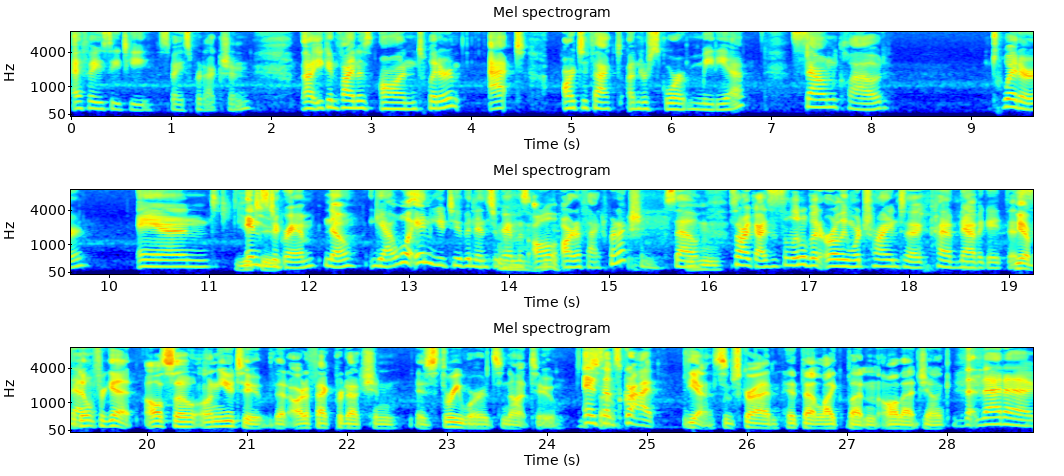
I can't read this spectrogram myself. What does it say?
F A C T space production. Uh, you can find us on Twitter at ArteFact underscore Media, SoundCloud, Twitter. And YouTube. Instagram, no, yeah, well, and YouTube and Instagram is all Arte Fact Production. So, sorry guys, it's a little bit early. We're trying to kind of navigate this. yeah, but don't forget also on YouTube that Arte Fact Production is three words, not two. and So, subscribe. Yeah, subscribe, hit that like button, all that junk. Th- that uh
